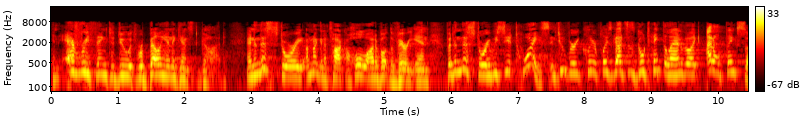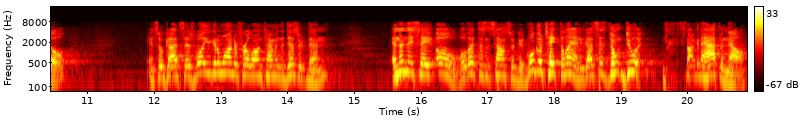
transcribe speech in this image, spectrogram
and everything to do with rebellion against God. And in this story, I'm not going to talk a whole lot about the very end, but in this story, we see it twice in two very clear places. God says, Go take the land. And they're like, I don't think so. And so God says, Well, you're going to wander for a long time in the desert then. And then they say, Oh, well, that doesn't sound so good. We'll go take the land. And God says, Don't do it. it's not going to happen now.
